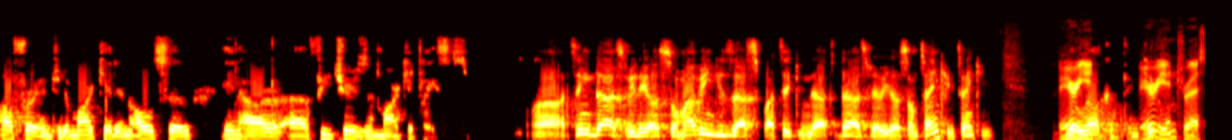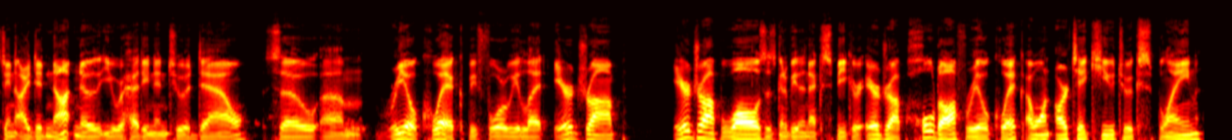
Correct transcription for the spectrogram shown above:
offer into the market and also in our uh, features and marketplaces. I think that's really awesome. Having users partake in that, that's very awesome. Thank you. Thank you. Very, very you. interesting. I did not know that you were heading into a DAO. So, um, real quick, before we let airdrop, airdrop walls is going to be the next speaker. Airdrop, hold off real quick. I want ArteQ to explain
